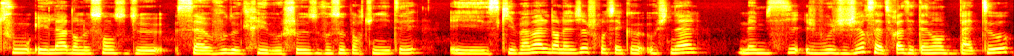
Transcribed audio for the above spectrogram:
tout est là dans le sens de c'est à vous de créer vos choses, vos opportunités. Et ce qui est pas mal dans la vie, je trouve, c'est qu'au final, même si, je vous jure, cette phrase est tellement bateau,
